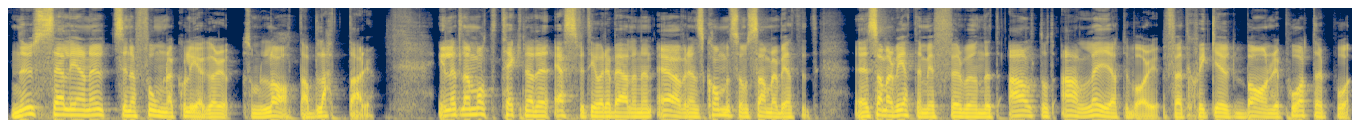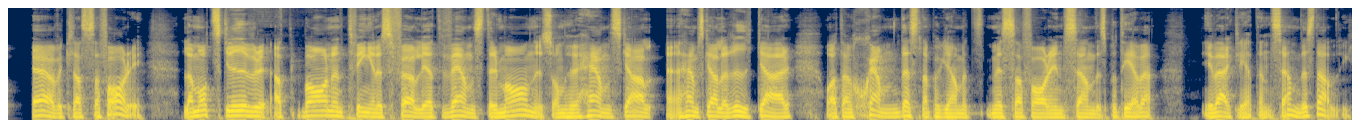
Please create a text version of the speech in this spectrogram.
Nu säljer han ut sina forna kollegor som lata blattar. Enligt Lamotte tecknade SVT och Rebellen en överenskommelse om samarbetet, eh, samarbete med förbundet Allt åt alla i Göteborg för att skicka ut barnreportrar på överklassafari. Lamotte skriver att barnen tvingades följa ett vänstermanus om hur hemska, all, eh, hemska alla rika är och att han skämdes när programmet med safarin sändes på tv. I verkligheten sändes det aldrig.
